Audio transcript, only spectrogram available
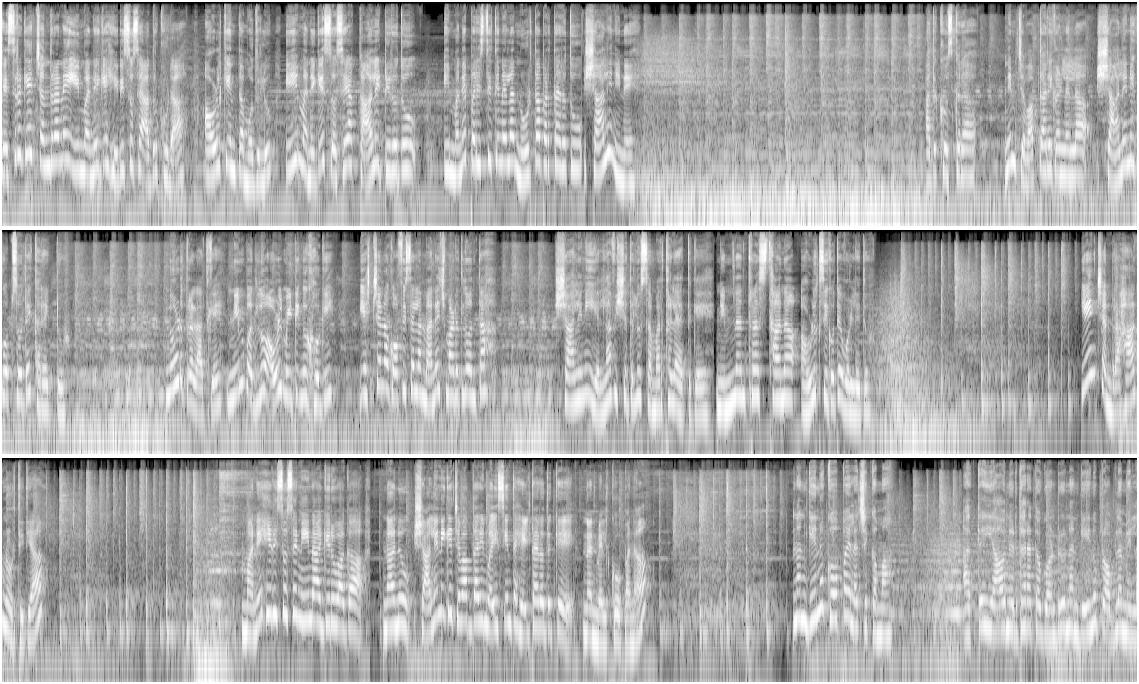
ಹೆಸರಿಗೆ ಚಂದ್ರನೇ ಈ ಮನೆಗೆ ಹಿರಿಸೊಸೆ ಆದ್ರೂ ಕೂಡ ಅವಳಕ್ಕಿಂತ ಮೊದಲು ಈ ಮನೆಗೆ ಸೊಸೆಯ ಕಾಲಿಟ್ಟಿರೋದು. ಈ ಮನೆ ಪರಿಸ್ಥಿತಿನೆಲ್ಲ ನೋಡ್ತಾ ಬರ್ತಾ ಇರೋದು ಶಾಲಿನಿನೇ ಅದಕ್ಕೋಸ್ಕರ ನಿಮ್ ಜವಾಬ್ದಾರಿಗಳನ್ನೆಲ್ಲ ಶಾಲಿನಿಗೆ ಒಪ್ಸೋದೇ ಕರೆಕ್ಟು. ನೋಡಿದ್ರಲ್ಲ ಅದಕ್ಕೆ ನಿಮ್ ಬದಲು ಅವಳ ಮೀಟಿಂಗಿಗೆ ಹೋಗಿ ಎಷ್ಟು ಚೆನ್ನಾಗಿ ಆಫೀಸೆಲ್ಲ ಮ್ಯಾನೇಜ್ ಮಾಡಿದ್ಲು ಅಂತ? ಶಾಲಿನಿ ಎಲ್ಲ ವಿಷಯದಲ್ಲೂ ಸಮರ್ಥಳೆ ಅತ್ತಿಗೆ. ನಿಮ್ ನಂತರ ಸ್ಥಾನ ಅವಳಗ್ ಸಿಗೋದೇ ಒಳ್ಳೇದು. ಏನ್ ಚಂದ್ರ, ಹಾಗ್ ನೋಡ್ತಿದ್ಯಾ? ಮನೆ ಹೇರಿಸೋಸೆ ನೀನಾಗಿರುವಾಗ ನಾನು ಶಾಲಿನಿಗೆ ಜವಾಬ್ದಾರಿನ ವಹಿಸಿ ಅಂತ ಹೇಳ್ತಾ ಇರೋದಕ್ಕೆ ನನ್ ಮೇಲ್ ಕೋಪನಾ? ನನ್ಗೇನು ಕೋಪ ಇಲ್ಲ ಚಿಕ್ಕಮ್ಮ. ಅತ್ತೆ ಯಾವ ನಿರ್ಧಾರ ತಗೊಂಡ್ರು ನನ್ಗೇನು ಪ್ರಾಬ್ಲಮ್ ಇಲ್ಲ.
